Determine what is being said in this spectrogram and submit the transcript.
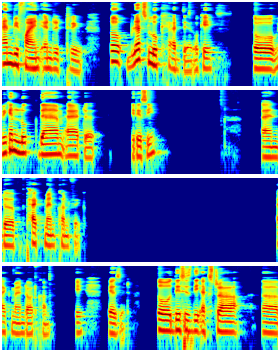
can be find and retrieve so let's look at there okay? So we can look them at uh, etc and uh, pacman config. Pacman.conf okay here's it. So this is the extra uh,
